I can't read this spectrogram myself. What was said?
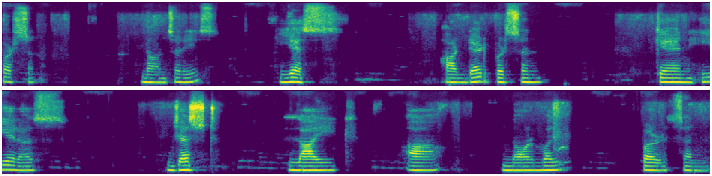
person. The answer is yes. A dead person can hear us just like a normal person.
